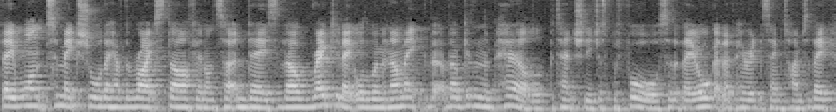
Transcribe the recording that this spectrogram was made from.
they want to make sure they have the right staff in on certain days. So they'll regulate all the women they'll make they'll give them the pill potentially just before so that they all get their period at the same time. So they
